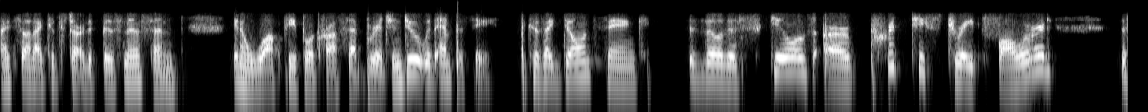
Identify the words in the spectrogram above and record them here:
I thought I could start a business and you know walk people across that bridge and do it with empathy because I don't think though the skills are pretty straightforward, the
